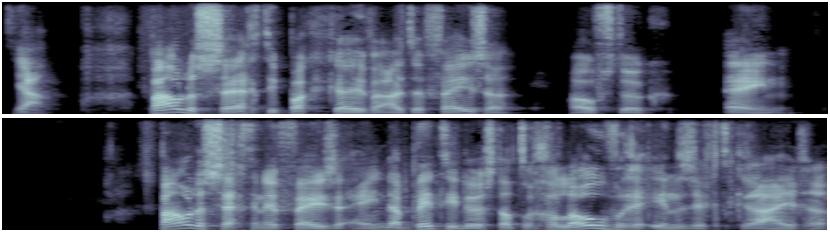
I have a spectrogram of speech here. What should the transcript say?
Ja, Paulus zegt, die pak ik even uit Efeze hoofdstuk 1. Paulus zegt in Efeze 1, daar bidt hij dus dat de gelovigen inzicht krijgen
